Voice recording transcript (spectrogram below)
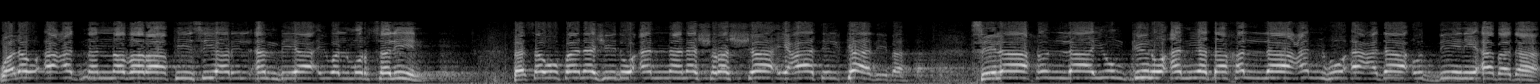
ولو أعدنا النظر في سير الأنبياء والمرسلين فسوف نجد أن نشر الشائعات الكاذبة سلاح لا يمكن أن يتخلى عنه أعداء الدين أبدا.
